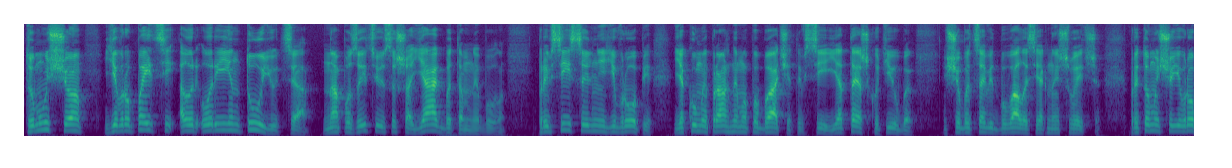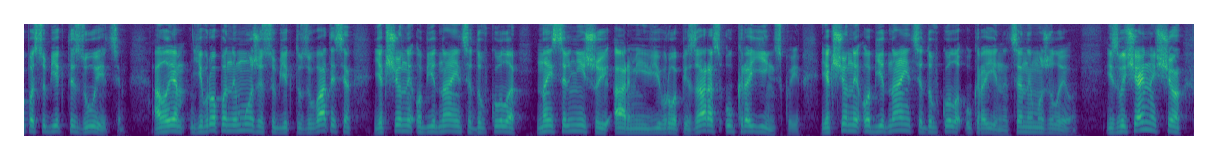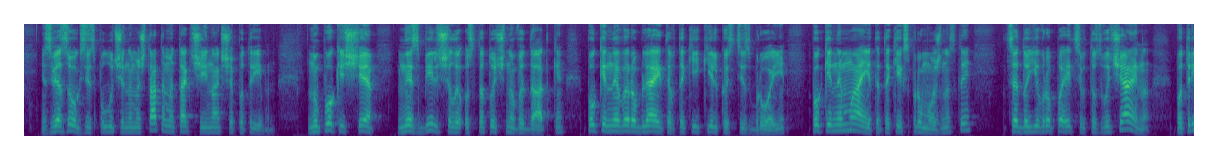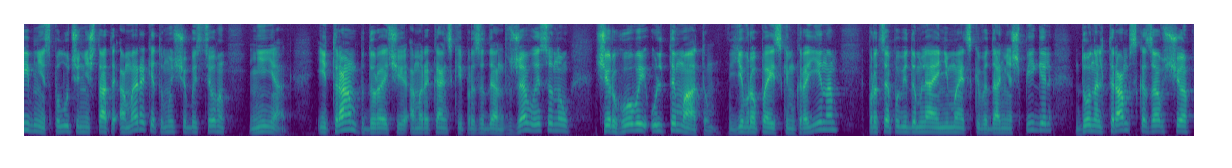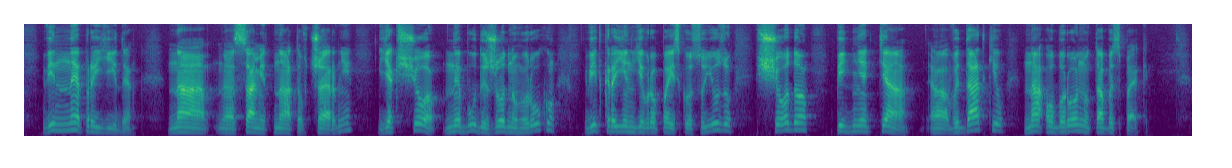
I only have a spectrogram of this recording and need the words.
тому що європейці ор- орієнтуються на позицію США, як би там не було. При всій сильній Європі, яку ми прагнемо побачити всі, я теж хотів би, щоб це відбувалося якнайшвидше. При тому, що Європа суб'єктизується. Але Європа не може суб'єктизуватися, якщо не об'єднається довкола найсильнішої армії в Європі зараз української. Якщо не об'єднається довкола України, це неможливо. І звичайно, що зв'язок зі Сполученими Штатами так чи інакше потрібен. Ну, поки ще не збільшили остаточно видатки, поки не виробляєте в такій кількості зброї, поки не маєте таких спроможностей, це до європейців, то звичайно потрібні Сполучені Штати Америки, тому що без цього ніяк. І Трамп, до речі, американський президент, вже висунув черговий ультиматум європейським країнам Про це повідомляє німецьке видання Шпігель. Дональд Трамп сказав, що він не приїде на е, саміт НАТО в червні, якщо не буде жодного руху від країн Європейського Союзу щодо підняття видатків на оборону та безпеки.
